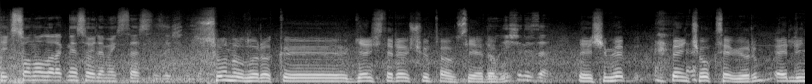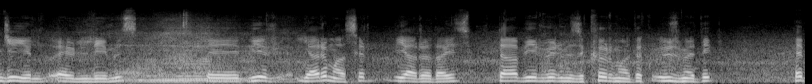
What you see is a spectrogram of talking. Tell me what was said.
Peki son olarak ne söylemek istersiniz eşinize? Son olarak e, gençlere şu tavsiye ederim. Eşinize. Eşimi ben çok seviyorum. 50. yıl evliliğimiz. E, bir yarım asır bir aradayız. Daha birbirimizi kırmadık, üzmedik. Hep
